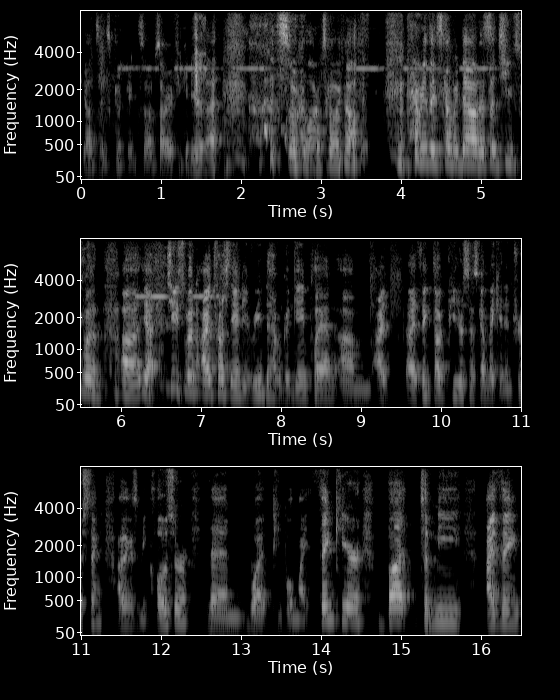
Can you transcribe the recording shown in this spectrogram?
Fiance's cooking, so I'm sorry if you can hear that. Smoke alarm's going off. Everything's coming down. I said Chiefs win. Uh, yeah, Chiefs win. I trust Andy Reid to have a good game plan. Um, I I think Doug Pederson is going to make it interesting. I think it's going to be closer than what people might think here. But to me, I think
